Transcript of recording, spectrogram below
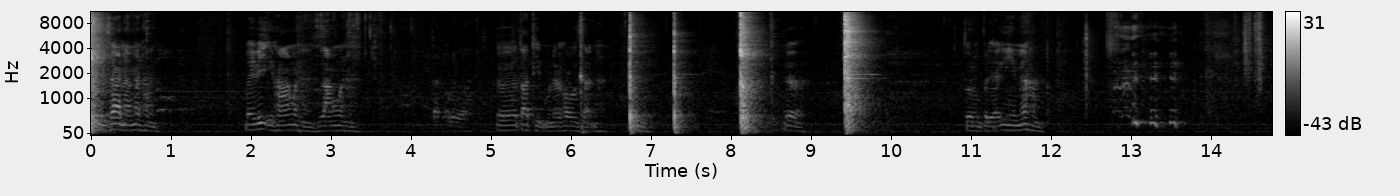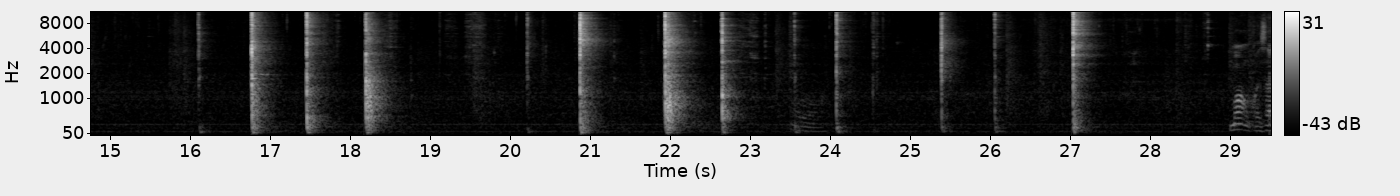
สีซ่านะมันหันใบวิอีกหางมันหันลังมันหันตัดเอาเลยวะเออตัดถิ่นหมดเลยเขาสั่นน่ะเออตัวนั้นไปเรียกอีมนะฮะโอ้ มองข่อยใส่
